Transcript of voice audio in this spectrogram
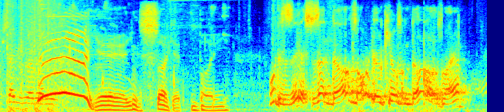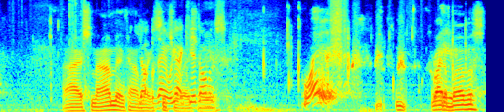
You saved me, whoever. Ah, yeah, you can suck it, buddy. What is this? Is that doves? I wanna go kill some doves, man. All right, so now I'm in kind of Yo, like a Zane, we got kids on us. Where? here. right here. above us.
